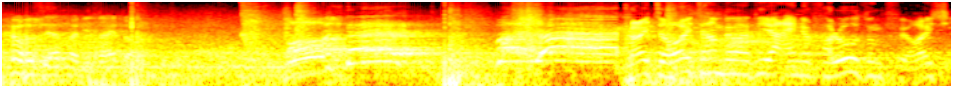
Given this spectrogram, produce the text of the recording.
muss erstmal die Seite auf. Leute, heute haben wir mal wieder eine Verlosung für euch.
